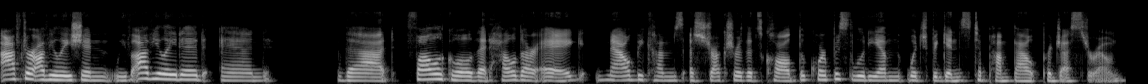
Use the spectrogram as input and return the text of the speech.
after ovulation, we've ovulated, and that follicle that held our egg now becomes a structure that's called the corpus luteum, which begins to pump out progesterone.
